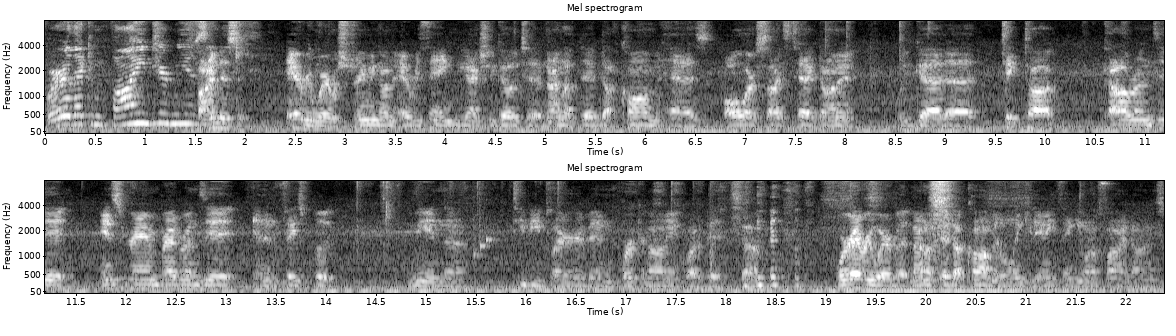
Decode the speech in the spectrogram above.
where they can find your music. Find us everywhere. We're streaming on everything. You actually go to 9leftdead.com. It has all our sites tagged on it. We've got uh, TikTok, Kyle runs it, Instagram, Brad runs it, and then Facebook. Me and the TV player have been working on it quite a bit. So we're everywhere, but 9leftdead.com, it'll link you to anything you want to find on us.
